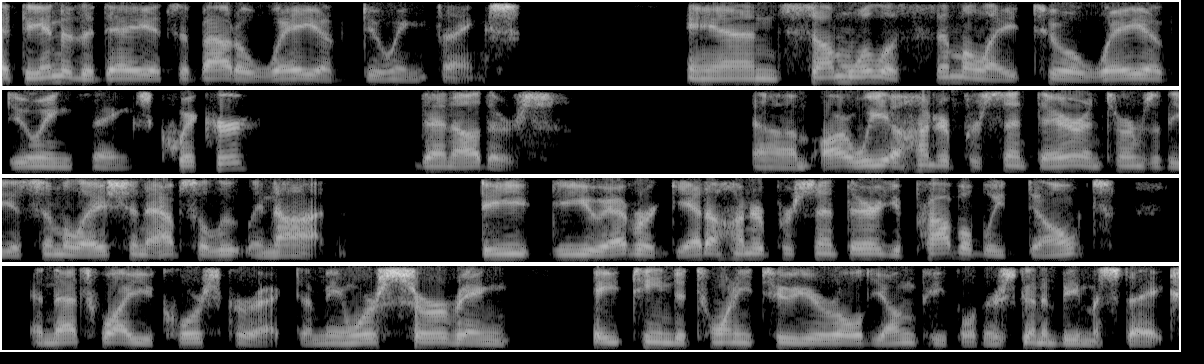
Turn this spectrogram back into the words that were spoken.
At the end of the day, it's about a way of doing things and some will assimilate to a way of doing things quicker than others. Um, are we 100% there in terms of the assimilation? Absolutely not. Do you, do you ever get 100% there? You probably don't, and that's why you course correct. I mean, we're serving 18 to 22 year old young people. There's going to be mistakes.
